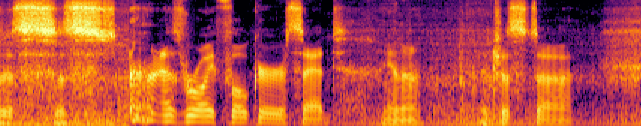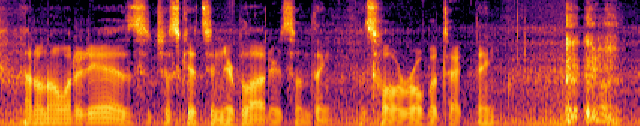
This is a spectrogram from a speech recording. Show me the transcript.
This, this, as Roy Fokker said, you know, it just, uh, I don't know what it is. It just gets in your blood or something. This whole Robotech thing.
